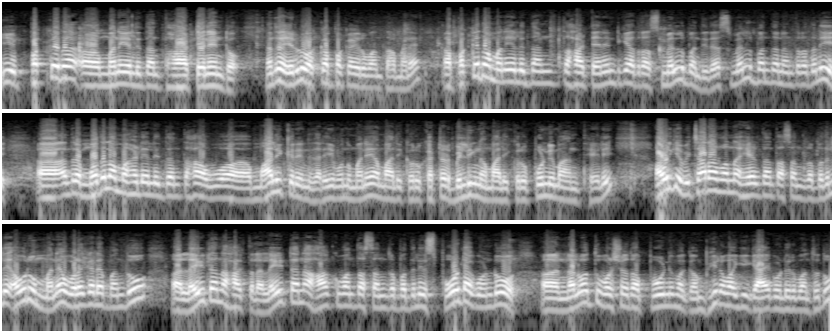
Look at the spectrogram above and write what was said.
ಈ ಪಕ್ಕದ ಮನೆಯಲ್ಲಿದ್ದಂತಹ ಟೆನೆಂಟು, ಅಂದ್ರೆ ಎರಡು ಅಕ್ಕಪಕ್ಕ ಇರುವಂತಹ ಮನೆ, ಆ ಪಕ್ಕದ ಮನೆಯಲ್ಲಿದ್ದಂತಹ ಟೆನೆಂಟ್ಗೆ ಅದರ ಸ್ಮೆಲ್ ಬಂದಿದೆ. ಸ್ಮೆಲ್ ಬಂದ ನಂತರದಲ್ಲಿ ಅಂದ್ರೆ ಮೊದಲ ಮಹಡಿಯಲ್ಲಿದ್ದಂತಹ ಮಾಲೀಕರು ಮಾಲೀಕರೇನಿದ್ದಾರೆ? ಈ ಒಂದು ಮನೆಯ ಮಾಲೀಕರು, ಕಟ್ಟಡ ಬಿಲ್ಡಿಂಗ್ನ ಮಾಲೀಕರು, ಪೂರ್ಣಿಮಾ ಅಂತ ಹೇಳಿ, ಅವರಿಗೆ ವಿಚಾರವನ್ನ ಹೇಳಿದಂತಹ ಸಂದರ್ಭದಲ್ಲಿ ಅವರು ಮನೆ ಒಳಗಡೆ ಬಂದು ಲೈಟ್ ಅನ್ನ ಹಾಕ್ತಾರೆ. ಲೈಟ್ ಅನ್ನ ಹಾಕುವಂತ ಸಂದರ್ಭದಲ್ಲಿ ಸ್ಫೋಟಗೊಂಡು ನಲವತ್ತು ವರ್ಷದ ಪೂರ್ಣಿಮಾ ಗಂಭೀರವಾಗಿ ಗಾಯಗೊಂಡಿರುವಂಥದ್ದು.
